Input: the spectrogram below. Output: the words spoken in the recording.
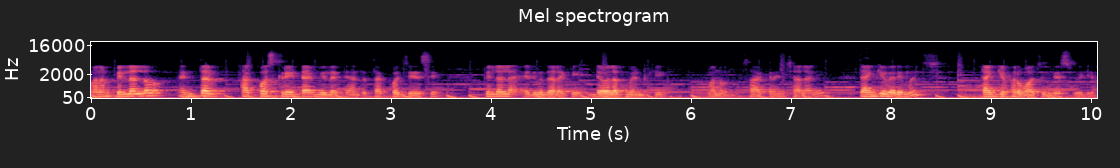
మనం పిల్లల్లో ఎంత తక్కువ స్క్రీన్ టైం వీలైతే అంత తక్కువ చేసి పిల్లల ఎదుగుదలకి డెవలప్మెంట్కి మనం సహకరించాలని. Thank you very much. Thank you for watching this video.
